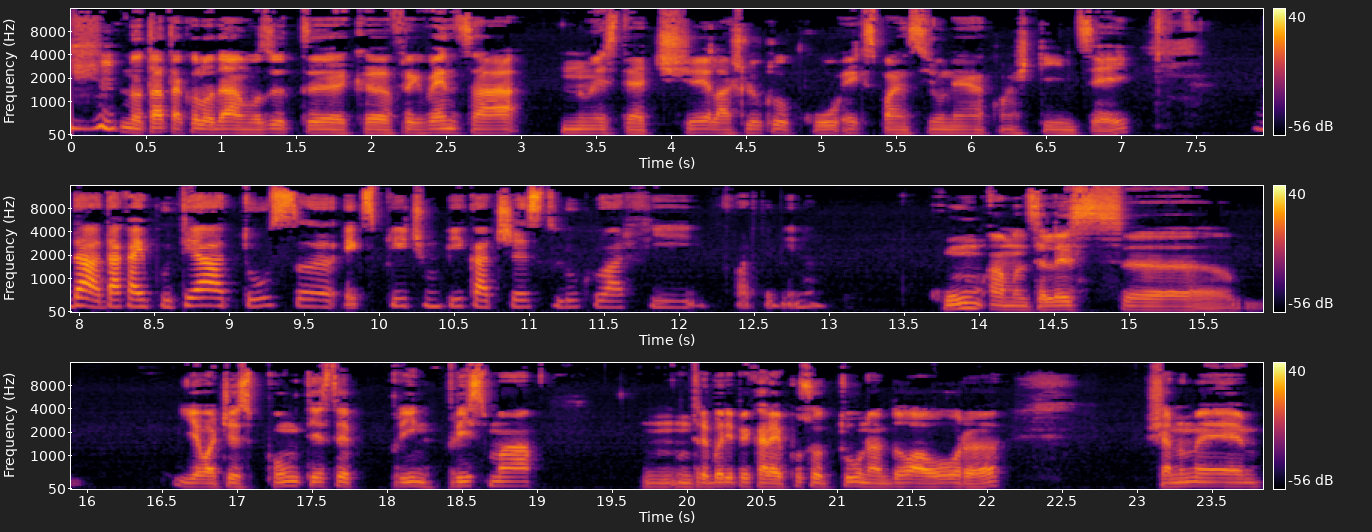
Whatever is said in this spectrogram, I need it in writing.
notat acolo, da, am văzut uh, că frecvența nu este același lucru cu expansiunea conștiinței. Da, dacă ai putea tu să explici un pic acest lucru, ar fi foarte bine. Cum am înțeles uh, eu acest punct este prin prisma m, întrebării pe care ai pus-o tu în a doua oră și anume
